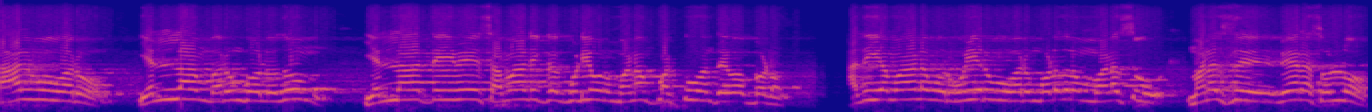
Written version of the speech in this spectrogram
தாழ்வு வரும் எல்லாம் வரும் பொழுதும் எல்லாத்தையுமே சமாளிக்கக்கூடிய ஒரு மனம் பக்குவம் தேவைப்படும். அதிகமான ஒரு உயர்வு வரும் பொழுது நம்ம மனசு மனசு வேற சொல்லும்.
